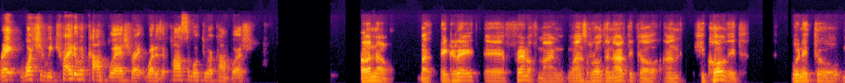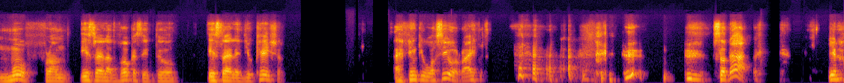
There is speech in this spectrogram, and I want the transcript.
right? What should we try to accomplish, right? What is it possible to accomplish? Uh, oh know, but a great uh, friend of mine once wrote an article and he called it, we need to move from Israel advocacy to Israel education. I think it was you, right? so that you know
